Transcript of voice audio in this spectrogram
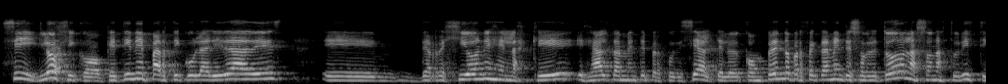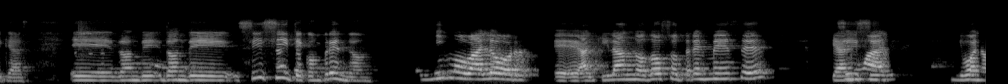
Sí, lógico, que tiene particularidades eh, de regiones en las que es altamente perjudicial. Te lo comprendo perfectamente, sobre todo en las zonas turísticas, eh, donde, donde sí, sí, te comprendo. El mismo valor alquilando dos o tres meses que anual. Y bueno,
